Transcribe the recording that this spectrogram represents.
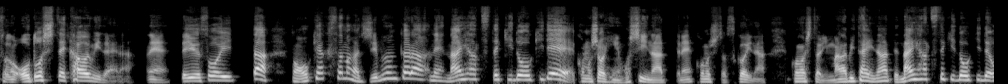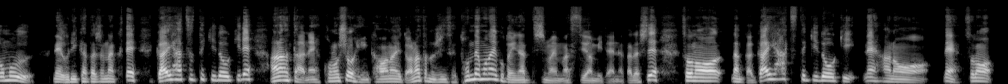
その脅して買うみたいな、ね、っていうそういった、そのお客様が自分からね、内発的動機で、この商品欲しいなってね、この人すごいな、この人に学びたいなって内発的動機で思う、ね、売り方じゃなくて、外発的動機で、あなたはね、この商品買わないとあなたの人生とんでもないことになってしまいますよ、みたいな形で、その、なんか外発的動機、ね、あの、ね、その、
